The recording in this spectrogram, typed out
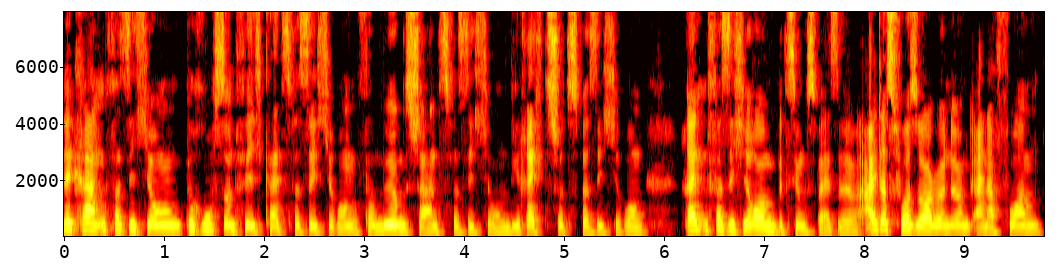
eine Krankenversicherung, Berufsunfähigkeitsversicherung, Vermögensschadensversicherung, die Rechtsschutzversicherung, Rentenversicherung bzw. Altersvorsorge in irgendeiner Form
